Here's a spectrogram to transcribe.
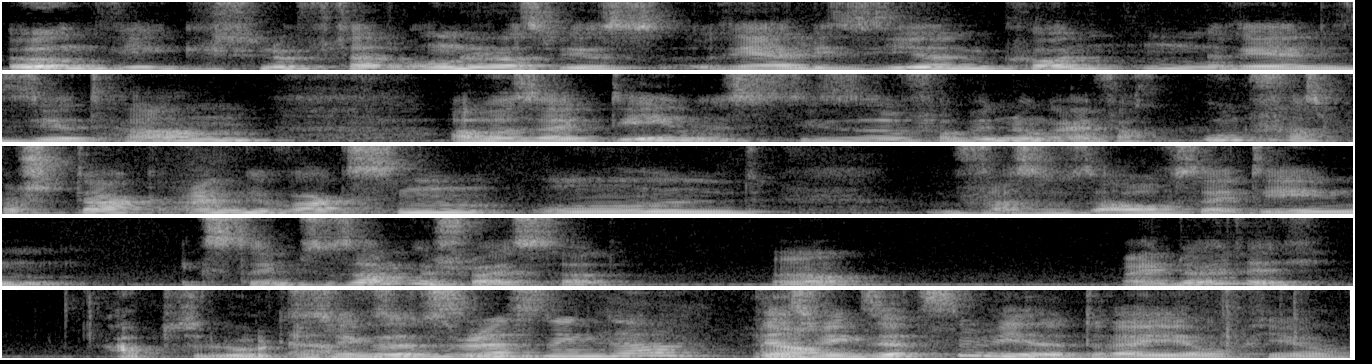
irgendwie geknüpft hat, ohne dass wir es realisieren konnten, realisiert haben. Aber seitdem ist diese Verbindung einfach unfassbar stark angewachsen und was uns auch seitdem extrem zusammengeschweißt hat. Ja, eindeutig. absolut. Deswegen sitzen, Wrestling da? deswegen sitzen wir drei hier auch hier.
